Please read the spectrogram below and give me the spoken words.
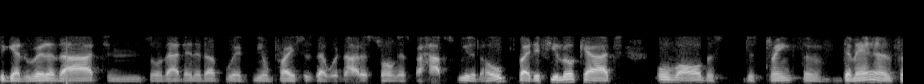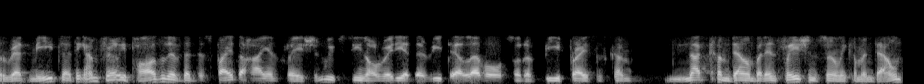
to get rid of that, and so that ended up with you know prices that were not as strong as perhaps we had hoped. But if you look at overall the the strength of demand for red meat, I think I'm fairly positive that despite the high inflation we've seen already at the retail level, sort of beef prices come not come down, but inflation certainly coming down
